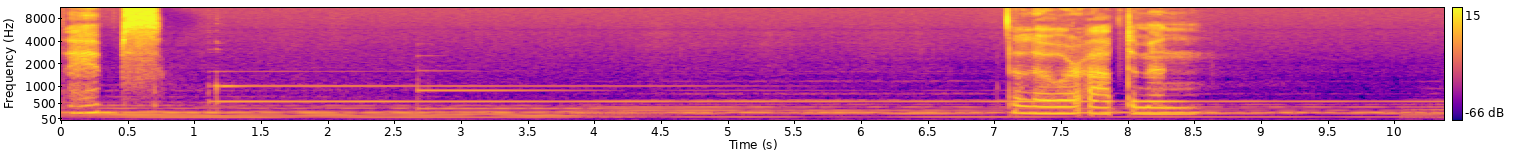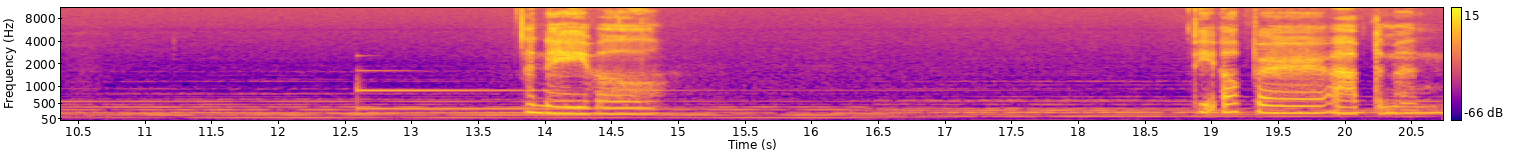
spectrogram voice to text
The hips. The lower abdomen. Navel, the upper abdomen.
